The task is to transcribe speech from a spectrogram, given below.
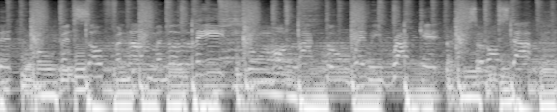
It, moving so phenomenally. You're more like the way we rock it, so don't stop.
